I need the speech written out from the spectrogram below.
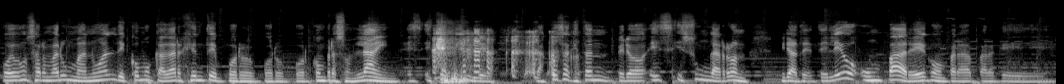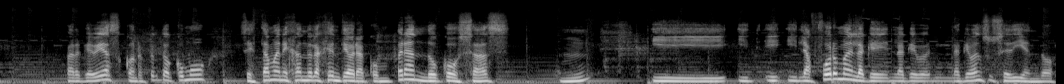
podemos armar un manual de cómo cagar gente por, compras online. Es, terrible. Las cosas que están, pero es, un garrón. Mira, te, leo un par, ¿eh? Como para, para, que, para que veas con respecto a cómo se está manejando la gente ahora comprando cosas. Y, la forma en la que, la, que, la que van sucediendo,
